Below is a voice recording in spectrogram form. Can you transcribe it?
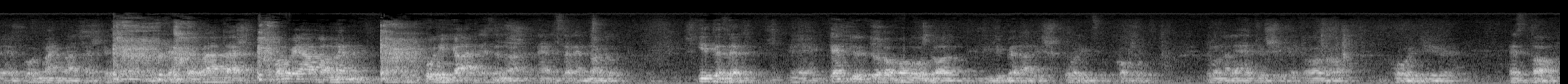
e, kormányváltás, rendszerváltás, valójában nem korrigált ezen a rendszeren nagyot. És 2002-től a baloldal liberális koalíció kapott volna lehetőséget arra, hogy ezt a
